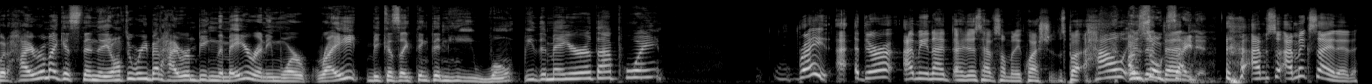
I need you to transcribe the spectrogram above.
But Hiram, I guess then they don't have to worry about Hiram being the mayor anymore, right? Because I think then he won't be the mayor at that point. Right. I, there. Are, I mean, I, I just have so many questions. But how I'm so it that excited. I'm so I'm excited.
